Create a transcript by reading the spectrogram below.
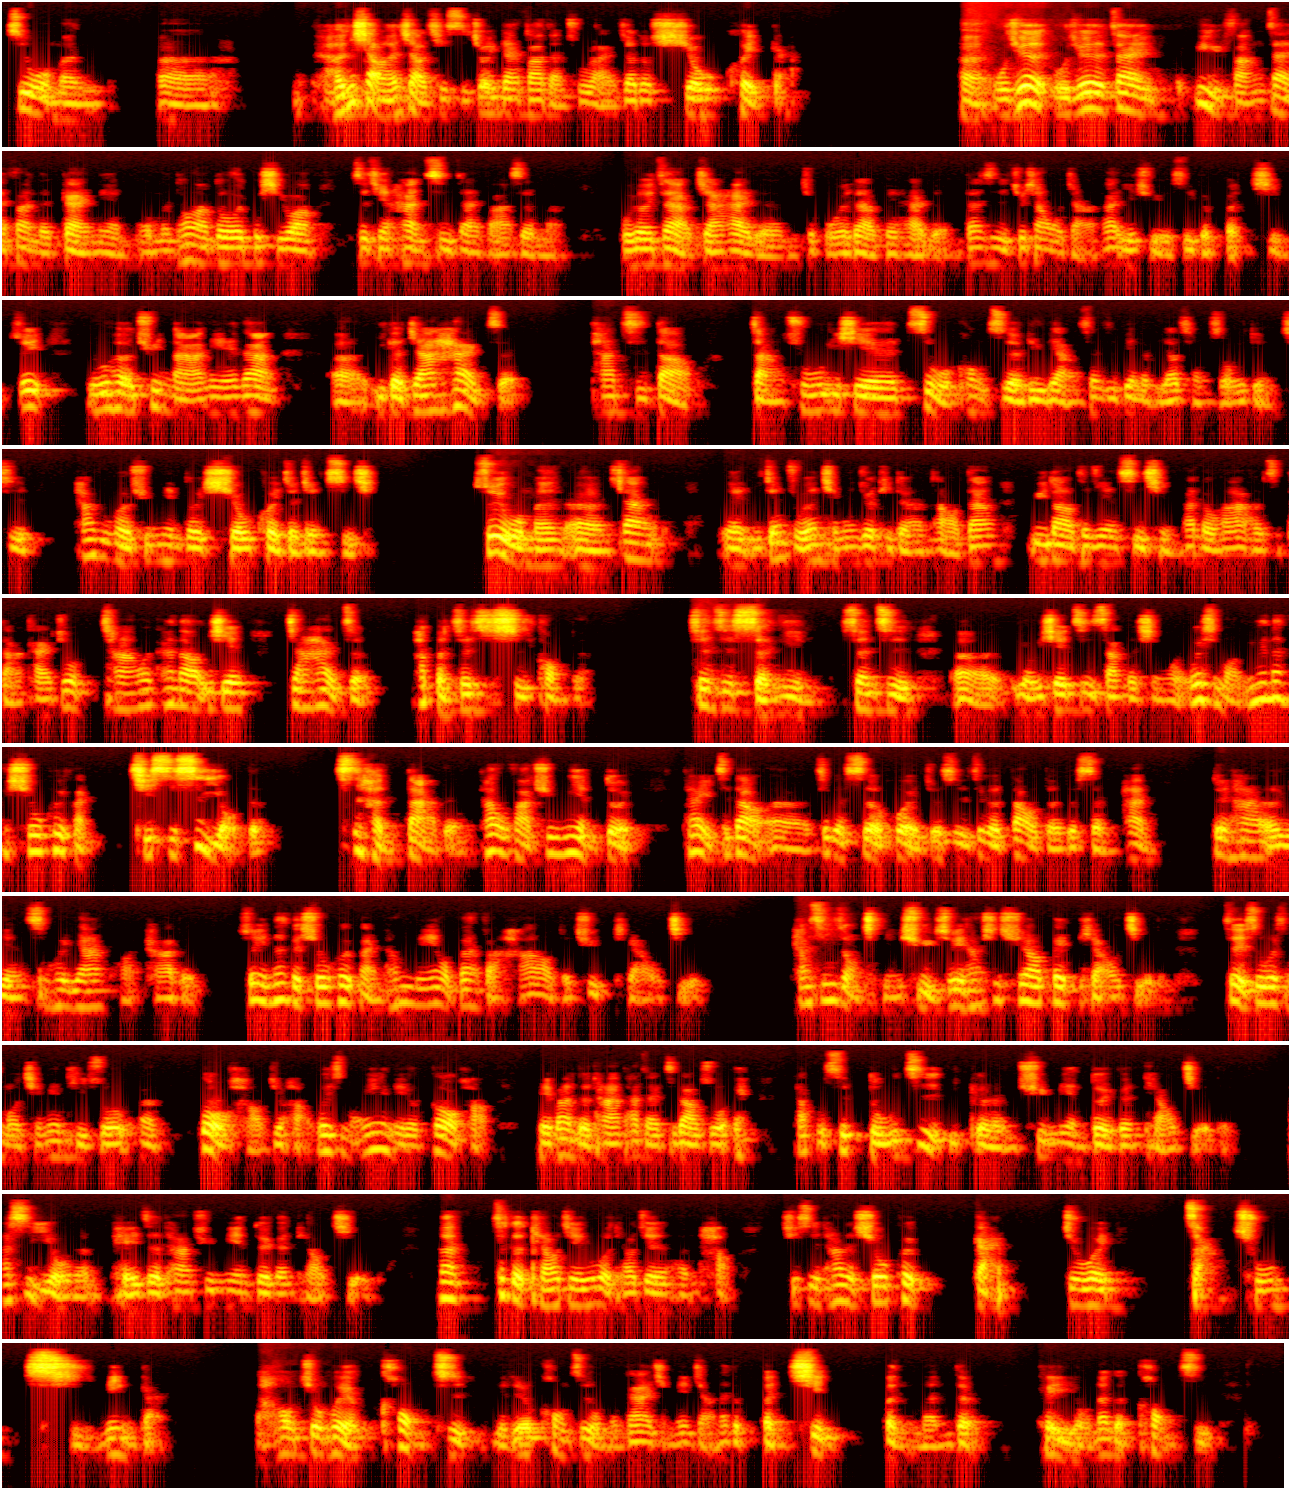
是我们呃很小很小其实就应该发展出来，叫做羞愧感。嗯，我觉得我觉得在预防再犯的概念，我们通常都会不希望。这件憾事再发生嘛，不会再有加害人，就不会再有被害人。但是就像我讲的，它也许也是一个本性。所以如何去拿捏，让呃一个加害者他知道长出一些自我控制的力量，甚至变得比较成熟一点，是他如何去面对羞愧这件事情。所以我们呃像呃，以真主任前面就提得很好，当遇到这件事情，潘朵拉盒子打开，就常常会看到一些加害者，他本身是失控的，甚至神隐，甚至呃有一些智商的行为。为什么？因为那个羞愧感其实是有的，是很大的，他无法去面对，他也知道，呃，这个社会就是这个道德的审判对他而言是会压垮他的，所以那个羞愧感他没有办法好好的去调节。它是一种情绪，所以它是需要被调节的。这也是为什么我前面提说，呃，够好就好。为什么？因为你的够好，陪伴着他，他才知道说，哎，他不是独自一个人去面对跟调节的，他是有人陪着他去面对跟调节的。那这个调节如果调节的很好，其实他的羞愧感就会长出使命感，然后就会有控制，也就是控制我们刚才前面讲那个本性。本能的可以有那个控制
